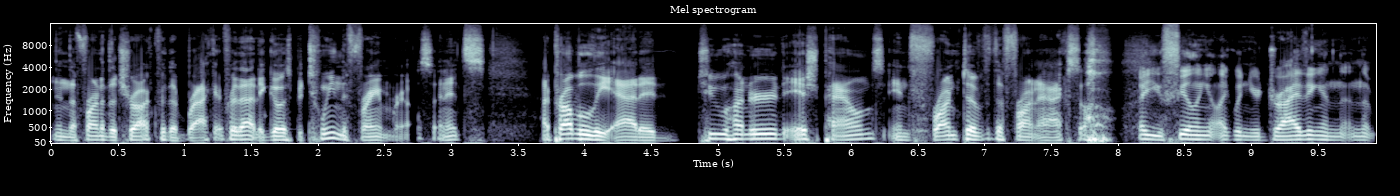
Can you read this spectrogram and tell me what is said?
in the front of the truck for the bracket for that. It goes between the frame rails, and it's I probably added 200 ish pounds in front of the front axle. Are you feeling it like when you're driving and, and the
